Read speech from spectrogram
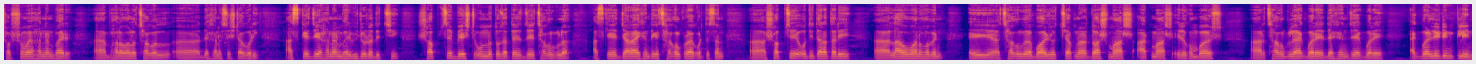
সবসময় হানান ভাইয়ের ভালো ভালো ছাগল দেখানোর চেষ্টা করি। আজকে যে হানান ভাইয়ের ভিডিওটা দিচ্ছি সবচেয়ে বেস্ট উন্নত জাতের যে ছাগলগুলো আজকে যারা এখান থেকে ছাগল ক্রয় করতে চান সবচেয়ে অতি তাড়াতাড়ি লাভবান হবেন। এই আহ, ছাগলগুলোর বয়স হচ্ছে আপনার দশ মাস আট মাস এরকম বয়স। আর ছাগলগুলো একবারে দেখেন যে একবারে একবারে লিটিন ক্লিন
